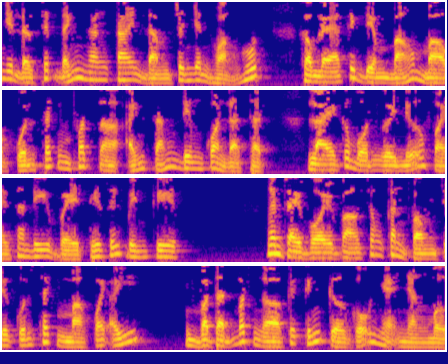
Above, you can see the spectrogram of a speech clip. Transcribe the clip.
như là xét đánh ngang tay làm cho nhân hoảng hốt, không lẽ cái điểm báo mà cuốn sách phát ra ánh sáng đêm qua là thật, lại có một người nữa phải ra đi về thế giới bên kia. Ngân chạy vội vào trong căn phòng chứa cuốn sách mà quay ấy, và thật bất ngờ cái kính cửa gỗ nhẹ nhàng mở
